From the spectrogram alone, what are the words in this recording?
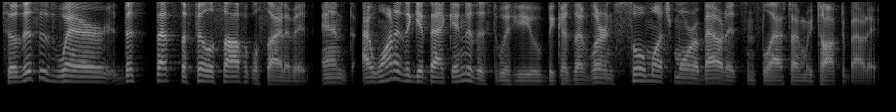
So this is where that's that's the philosophical side of it. And I wanted to get back into this with you because I've learned so much more about it since the last time we talked about it.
